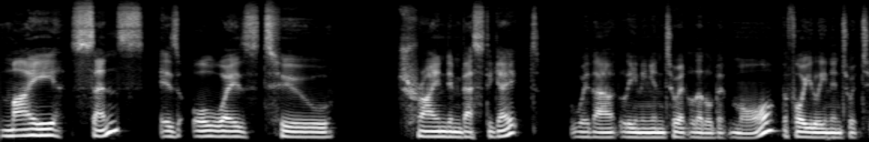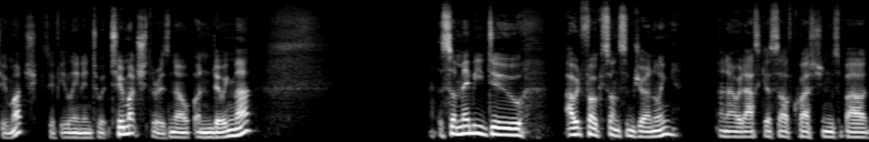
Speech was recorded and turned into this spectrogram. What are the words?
My sense is always to try and investigate without leaning into it a little bit more before you lean into it too much. Because if you lean into it too much, there is no undoing that. So maybe do, I would focus on some journaling and I would ask yourself questions about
